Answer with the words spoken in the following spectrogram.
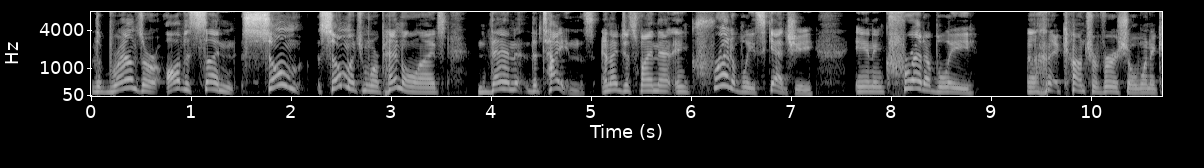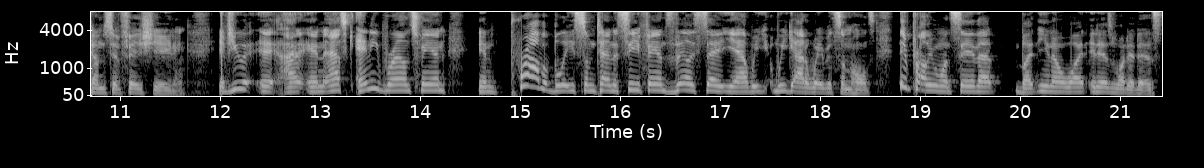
the Browns are all of a sudden so so much more penalized than the Titans, and I just find that incredibly sketchy and incredibly uh, controversial when it comes to officiating. If you uh, and ask any Browns fan and probably some Tennessee fans, they'll say, "Yeah, we we got away with some holds." They probably won't say that, but you know what? It is what it is.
